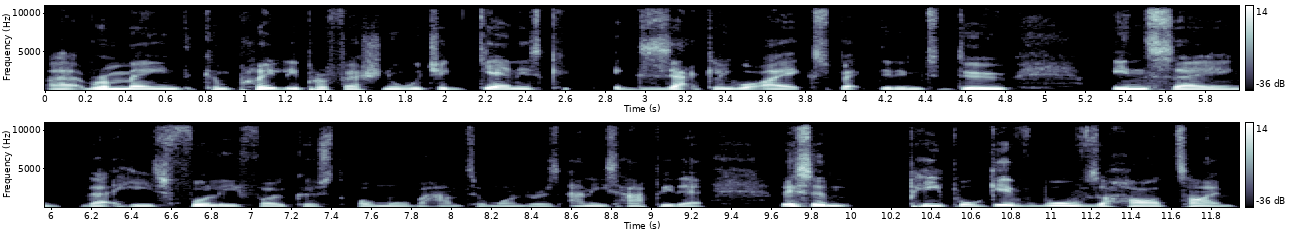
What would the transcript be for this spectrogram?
uh, remained completely professional, which again is c- exactly what I expected him to do in saying that he's fully focused on Wolverhampton Wanderers and he's happy there. Listen, people give Wolves a hard time,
